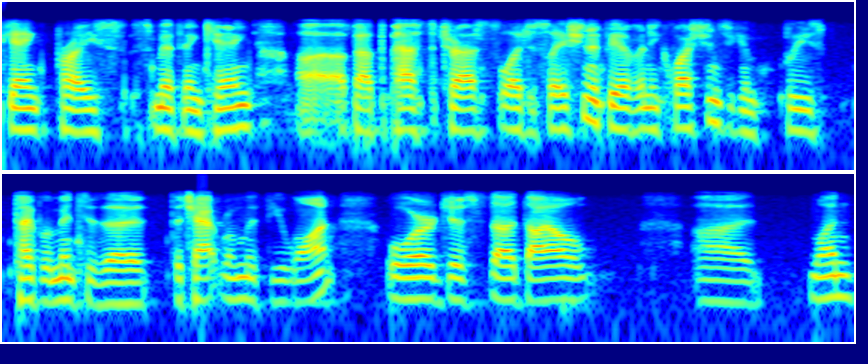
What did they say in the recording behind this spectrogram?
Schenck, Price, Smith and King uh, about the pass the trash legislation. If you have any questions, you can please type them into the, the chat room if you want, or just uh, dial uh, one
